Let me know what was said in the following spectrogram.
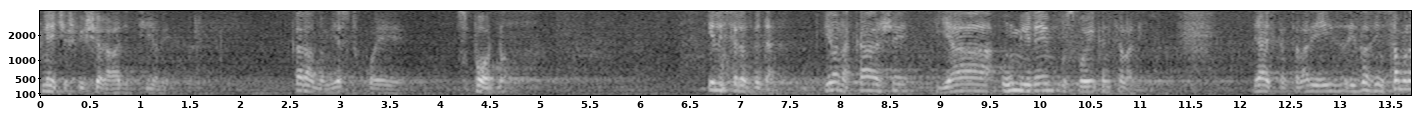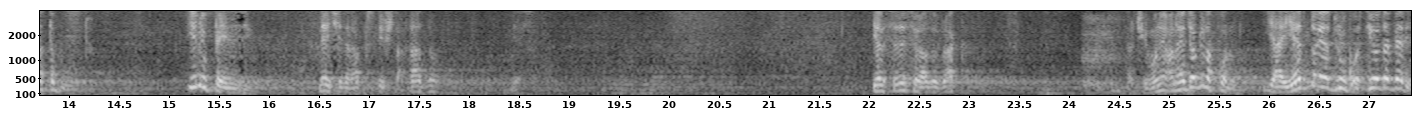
nećeš više raditi, ali na radnom mjestu koje je sporno, ili se razvedena. I ona kaže, ja umirem u svojoj kancelariji. Ja iz kancelarije izlazim samo na tabutu. Ili u penziju. Neće da napusti šta? Radno mjesto. Je li se desio razvod braka? Znači, ona, ona je dobila ponudu. Ja jedno, ja drugo. Ti odaberi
